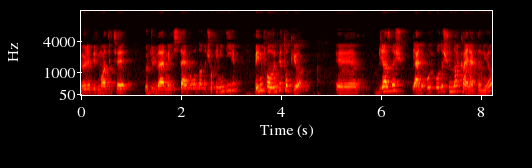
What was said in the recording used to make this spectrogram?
Böyle bir Madrid'e ödül vermeyi ister mi? Ondan da çok emin değilim. Benim favorim de Tokyo. Ee, biraz da şu- yani o, o da şundan kaynaklanıyor.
